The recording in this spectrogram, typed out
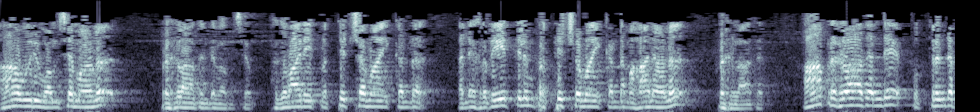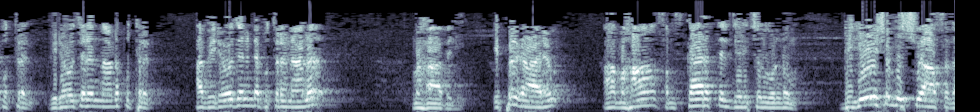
ആ ഒരു വംശമാണ് പ്രഹ്ലാദന്റെ വംശം. ഭഗവാനെ പ്രത്യക്ഷമായി കണ്ട് തന്റെ ഹൃദയത്തിലും പ്രത്യക്ഷമായി കണ്ട മഹാനാണ് പ്രഹ്ലാദൻ. ആ പ്രഹ്ലാദന്റെ പുത്രന്റെ പുത്രൻ വിരോചനൻ എന്നാണ് പുത്രൻ. ആ വിരോചനന്റെ പുത്രനാണ് മഹാബലി. ഇപ്രകാരം ആ മഹാസംസ്കാരത്തിൽ ജനിച്ചതുകൊണ്ടും വിദേശ വിശ്വാസത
